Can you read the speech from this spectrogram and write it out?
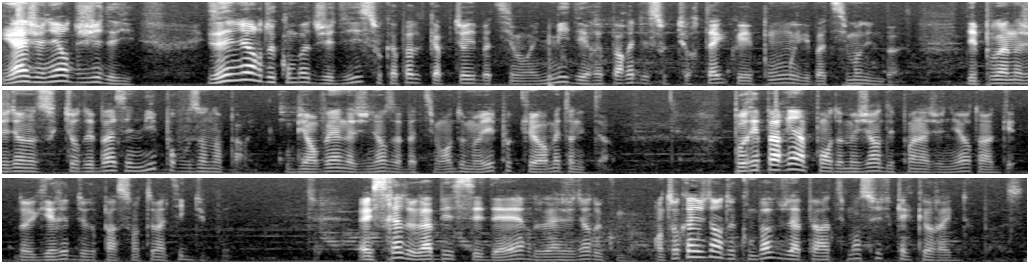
ingénieurs du GDI. Les ingénieurs de combat du GDI sont capables de capturer les bâtiments ennemis et de réparer des structures telles que les ponts et les bâtiments d'une base. Déployer un ingénieur dans une structure de base ennemie pour vous en emparer. Ou bien envoyer un ingénieur dans un bâtiment endommagé pour qu'il le remette en état. Pour réparer un pont endommagé, on déploie un ingénieur dans la guérite de réparation automatique du pont. Extrait de l'ABCDR de l'ingénieur de combat. En tant qu'ingénieur de combat, vous devez impérativement suivre quelques règles de base.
